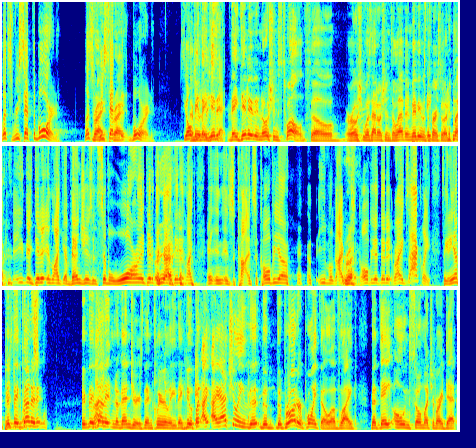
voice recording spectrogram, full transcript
let's reset the board. Let's right, reset right. the board. The ultimate I mean, they reset. did it. They did it in Ocean's 12. So, or Ocean was that Ocean's 11? Maybe it was the first one. they, they, did it in like Avengers and Civil War. They did it. The yeah. guy did it like in in, in, in Sokovia. the evil guy from right. Sokovia did it. Right? Exactly. It's like an EMP. If they've done it. If they've right. done it in Avengers, then clearly they can do it. But I, I actually, the, the, the broader point though of like that they own so much of our debt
